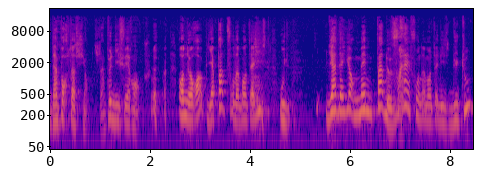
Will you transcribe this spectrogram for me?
d'importation. C'est un peu différent. en Europe, il n'y a pas de fondamentalistes. Il n'y a d'ailleurs même pas de vrais fondamentalistes du tout.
